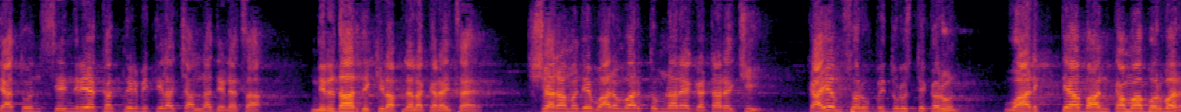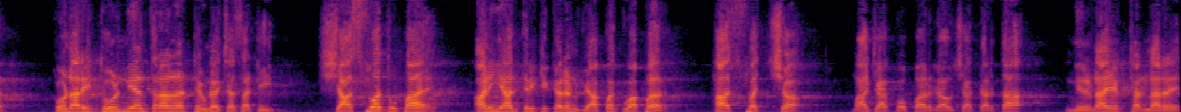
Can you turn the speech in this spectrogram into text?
त्यातून सेंद्रिय खत निर्मितीला चालना देण्याचा निर्धार देखील आपल्याला करायचा आहे. शहरामध्ये वारंवार तुंबणाऱ्या गटाराची कायमस्वरूपी दुरुस्ती करून वाढत्या बांधकामाबरोबर होणारी धूळ नियंत्रणात ठेवण्याच्यासाठी शाश्वत उपाय आणि यांत्रिकीकरण व्यापक वापर हा स्वच्छ माझ्या कोपारगावच्या करता निर्णायक ठरणार आहे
